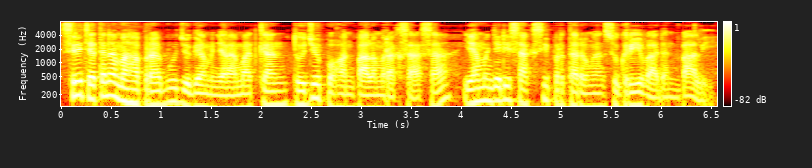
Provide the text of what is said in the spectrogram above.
Sri Chaitanya Mahaprabhu juga menyelamatkan tujuh pohon palem raksasa yang menjadi saksi pertarungan Sugriva dan Bali.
